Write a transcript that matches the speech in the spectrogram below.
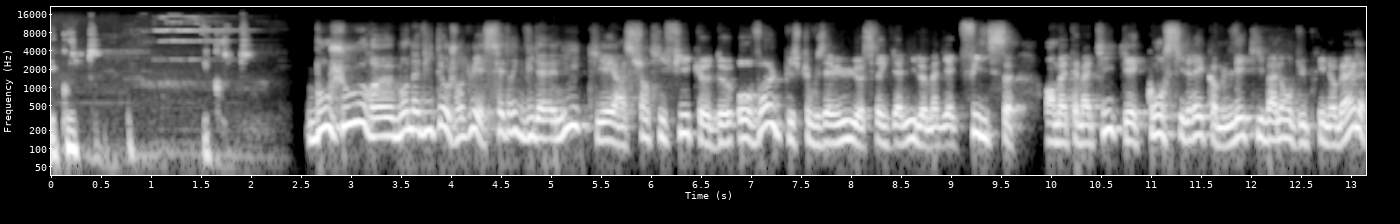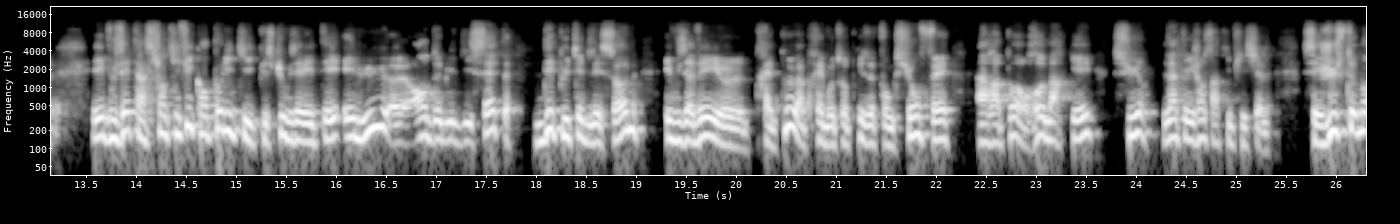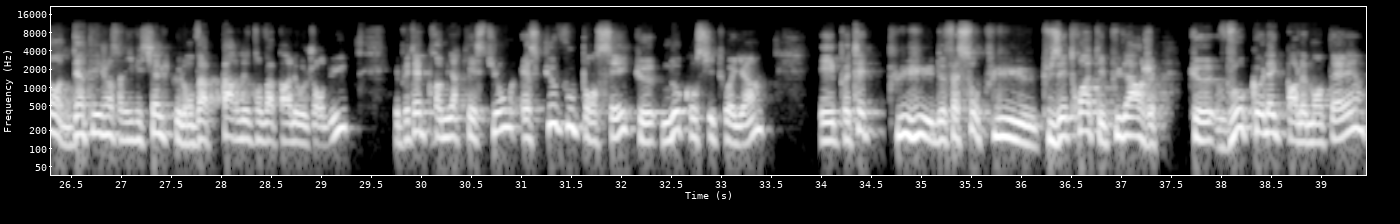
Écoute. Écoute. Bonjour, euh, mon invité aujourd'hui est Cédric Villani, qui est un scientifique de haut vol, puisque vous avez eu euh, Cédric Villani, le maniaque Fils en mathématiques, qui est considéré comme l'équivalent du prix Nobel. Et vous êtes un scientifique en politique, puisque vous avez été élu euh, en 2017 député de l'Essonne, et vous avez très peu, après votre prise de fonction, fait un rapport remarqué sur l'intelligence artificielle. C'est justement d'intelligence artificielle que l'on va parler, dont on va parler aujourd'hui. Et peut-être première question, est-ce que vous pensez que nos concitoyens, et peut-être plus de façon plus plus étroite et plus large que vos collègues parlementaires, euh,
